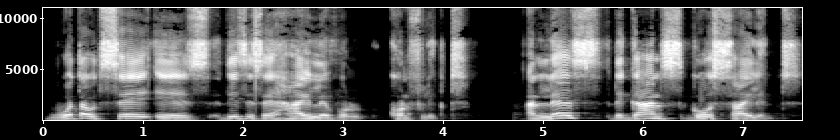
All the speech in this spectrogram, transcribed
what I would say is this is a high level conflict. Unless the guns go silent,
